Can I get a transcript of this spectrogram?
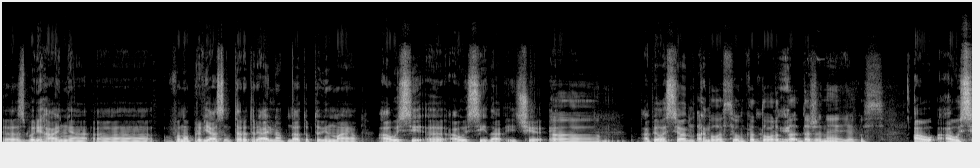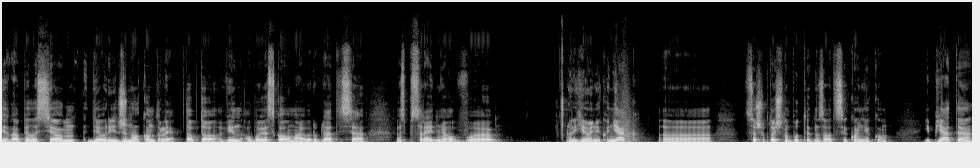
зберігання, е, воно прив'язане територіально, да? тобто він має AOC, е, AOC да? і чи Е, апелясьон Апелаціон Дажене якось. Appellation de Original Control. Тобто він обов'язково має вироблятися безпосередньо в регіоні коньяк. Е, Це щоб точно бути називатися коньяком. І п'яте,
